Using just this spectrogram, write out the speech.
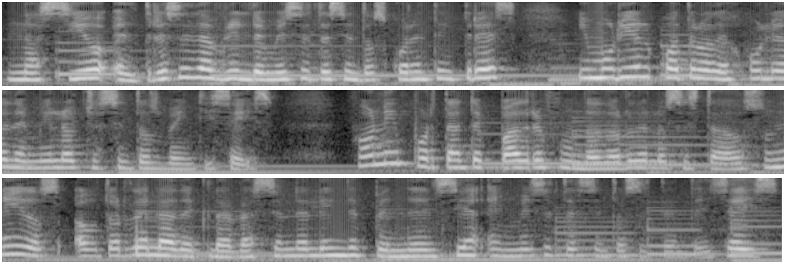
nació el 13 de abril de 1743 y murió el 4 de julio de 1826. Fue un importante padre fundador de los Estados Unidos, autor de la Declaración de la Independencia en 1776,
